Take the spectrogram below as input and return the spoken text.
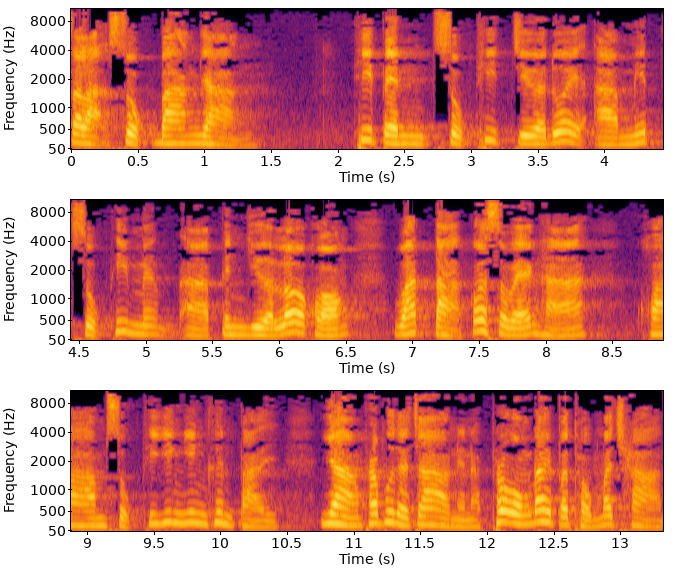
สละสุขบางอย่างที่เป็นสุขที่เจือด้วยอามิตรสุขที่เป็นเหยื่อล่อของวัตตะก็สแสวงหาความสุขที่ยิ่งยิ่งขึ้นไป อย่างพระพุทธเจ้าเนี่ยนะพระองค์ได้ปฐมฌาน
